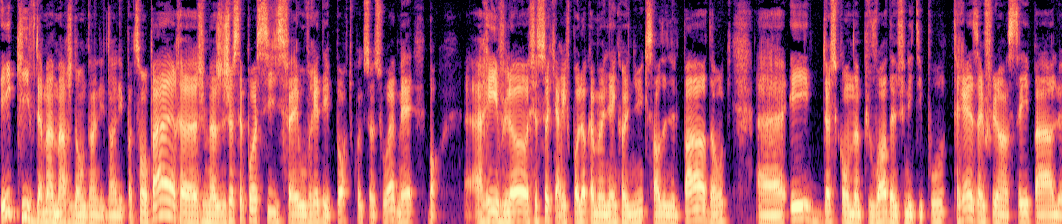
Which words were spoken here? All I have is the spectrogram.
et qui évidemment marche donc dans les dans les pas de son père. Euh, je ne sais pas s'il se fait ouvrir des portes ou quoi que ce soit, mais bon, arrive là, c'est ça qui arrive pas là comme un inconnu qui sort de nulle part. Donc, euh, et de ce qu'on a pu voir d'Infinity Pool, très influencé par le,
